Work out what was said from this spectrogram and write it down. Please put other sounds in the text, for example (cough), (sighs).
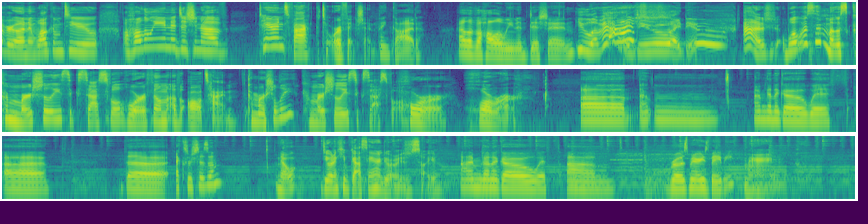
everyone, and welcome to a Halloween edition of Taryne's Fact or Fiction. Thank God. I love the Halloween edition. You love it, I do. I do. Ash, what was the most commercially successful horror film of all time? Commercially, Commercially successful horror. horror. Uh, uh, mm, I'm gonna go with uh, the Exorcism. No. Do you want to keep guessing, or do you want me to just tell you? I'm gonna go with um, Rosemary's Baby.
